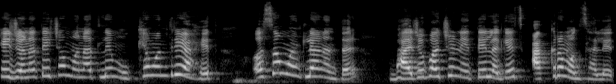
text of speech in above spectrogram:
हे जनतेच्या मनातले मुख्यमंत्री आहेत असं म्हटल्यानंतर भाजपाचे नेते लगेच आक्रमक झालेत.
